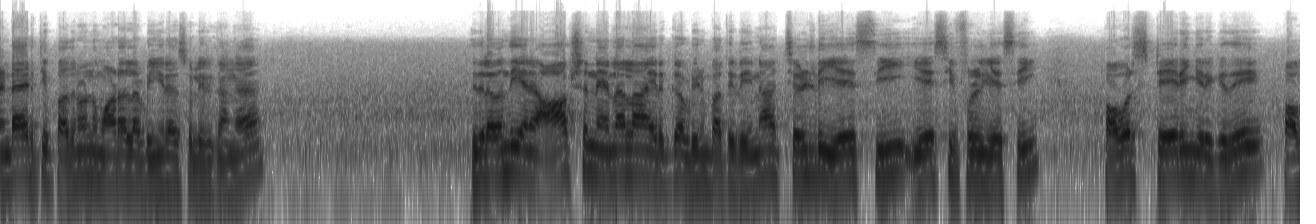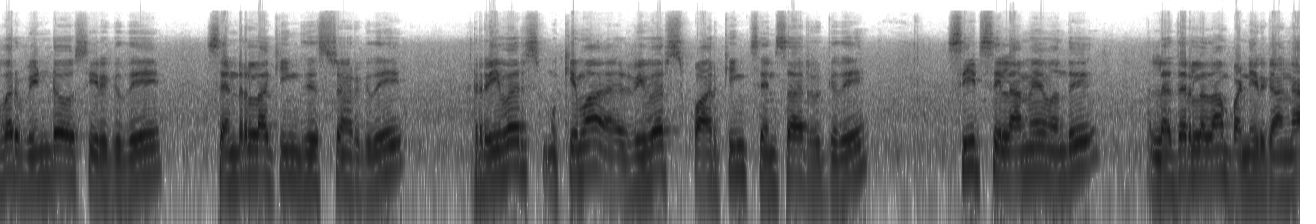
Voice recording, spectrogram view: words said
ரெண்டாயிரத்தி பதினொன்று மாடல் அப்படிங்கிறத சொல்லியிருக்காங்க. இதில் வந்து என் ஆப்ஷன் என்னெல்லாம் இருக்குது அப்படின்னு பார்த்துக்கிட்டிங்கன்னா chilled AC AC full AC power steering இருக்குது பவர் விண்டோஸ் இருக்குது சென்ட்ரல் லாக்கிங் சிஸ்டம் இருக்குது ரிவர்ஸ் முக்கியமாக ரிவர்ஸ் பார்க்கிங் சென்சார் இருக்குது. சீட்ஸ் எல்லாமே வந்து லெதரில் தான் பண்ணியிருக்காங்க.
